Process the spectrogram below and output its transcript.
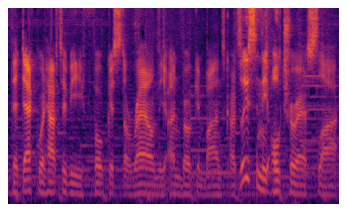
the deck would have to be focused around the unbroken bonds cards, at least in the ultra rare slot.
